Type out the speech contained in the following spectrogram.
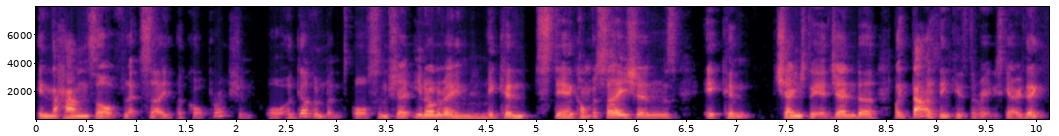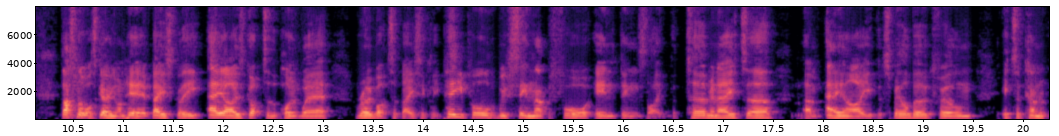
in the hands of, let's say, a corporation or a government or some shape, you know what I mean? Mm. It can steer conversations. It can change the agenda. Like that, I think is the really scary thing. That's not what's going on here. Basically, AI's got to the point where robots are basically people. We've seen that before in things like the Terminator, um, AI, the Spielberg film. It's a kind of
